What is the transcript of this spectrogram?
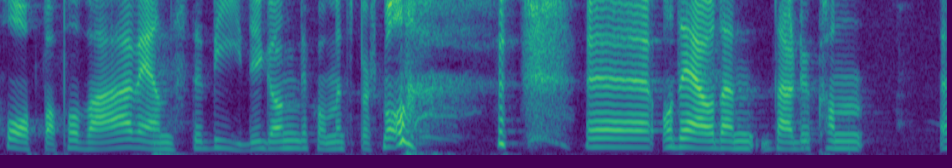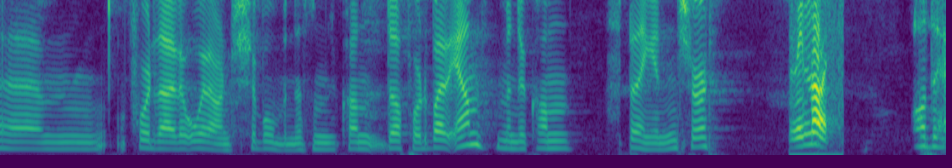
håpa på hver eneste bidige gang det kom et spørsmål. Og det er jo den der du kan um, får de der oransje bombene som du kan Da får du bare én, men du kan sprenge den sjøl. Og det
